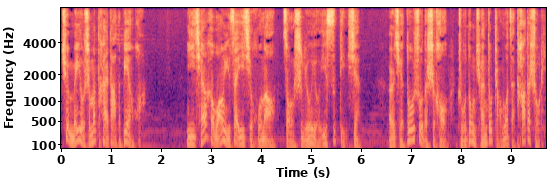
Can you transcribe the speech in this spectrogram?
却没有什么太大的变化。以前和王宇在一起胡闹，总是留有一丝底线，而且多数的时候主动权都掌握在他的手里，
